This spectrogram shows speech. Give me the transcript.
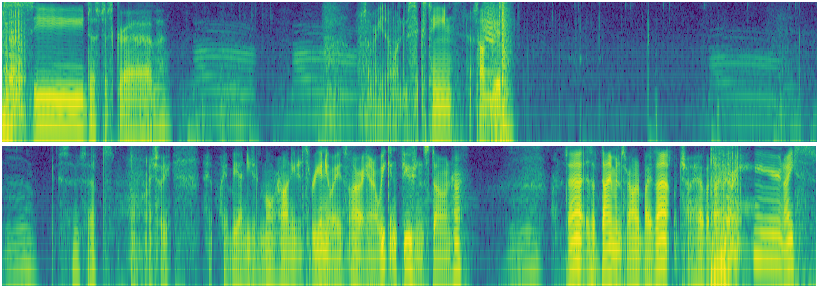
seed, let's just grab... For some reason I want to do 16. That sounds good. that? Oh, actually, it might be I needed more, huh? I needed three anyways. Alright, now weakened fusion stone, huh? That is a diamond surrounded by that, which I have a diamond right here. Nice.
